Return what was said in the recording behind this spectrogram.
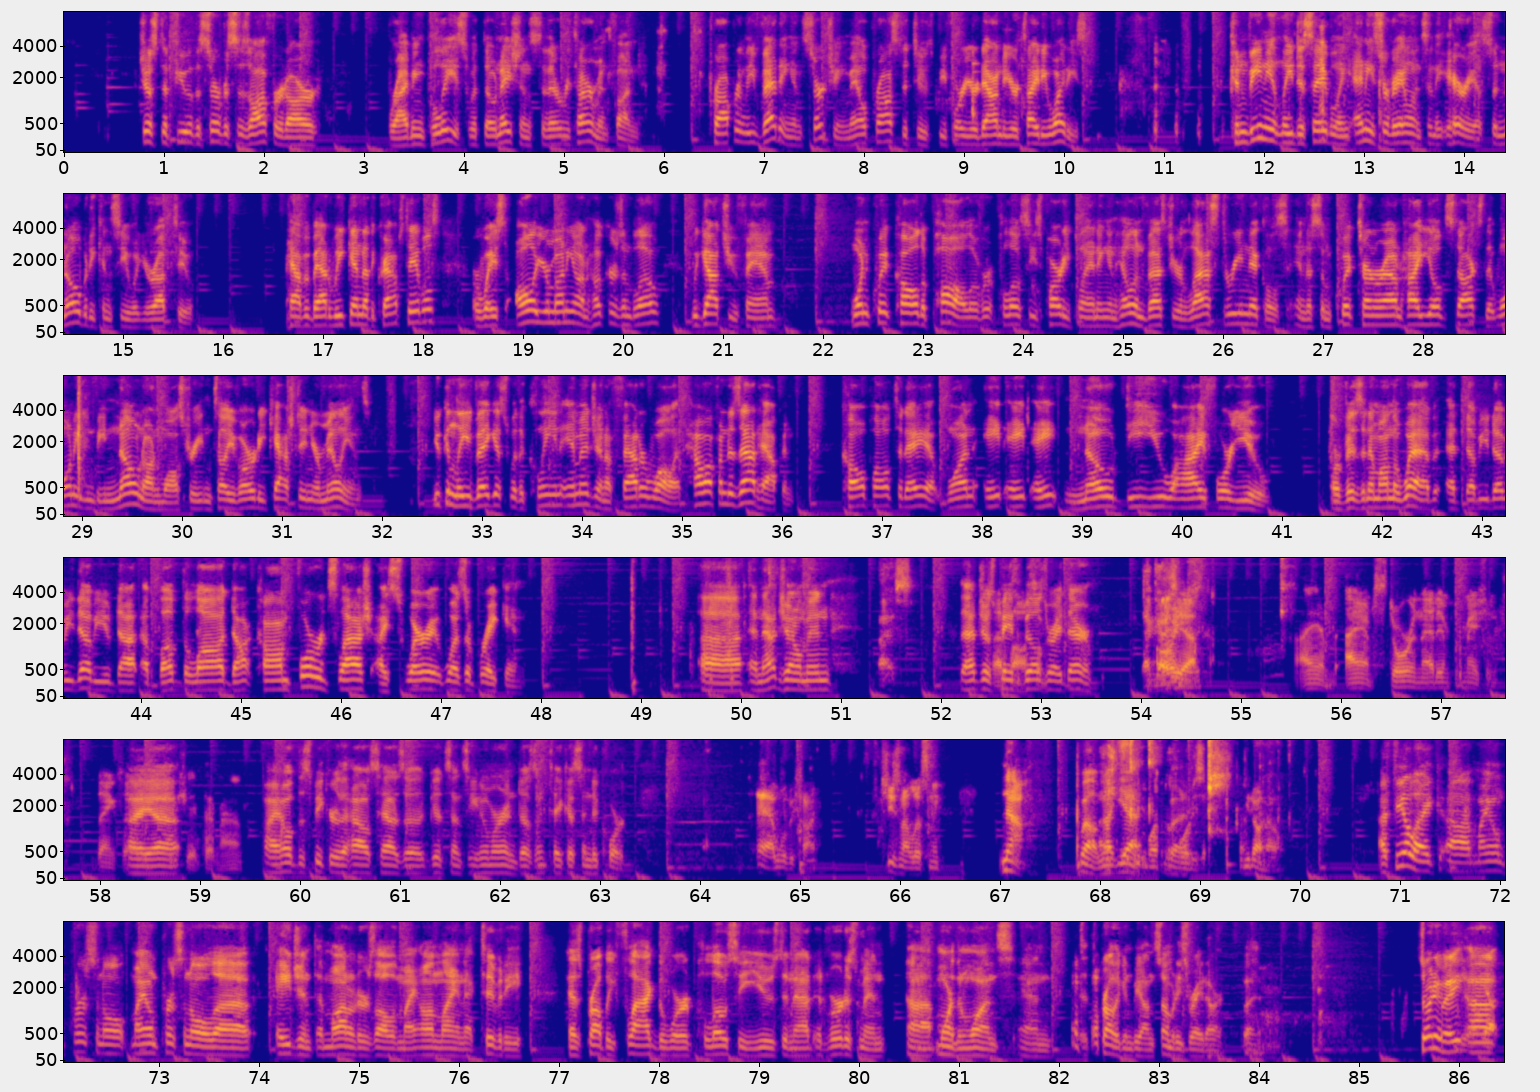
Just a few of the services offered are bribing police with donations to their retirement fund, properly vetting and searching male prostitutes before you're down to your tidy whities, conveniently disabling any surveillance in the area so nobody can see what you're up to. Have a bad weekend at the craps tables or waste all your money on hookers and blow? We got you, fam. One quick call to Paul over at Pelosi's Party Planning, and he'll invest your last three nickels into some quick turnaround high yield stocks that won't even be known on Wall Street until you've already cashed in your millions. You can leave Vegas with a clean image and a fatter wallet. How often does that happen? Call Paul today at 1 888 NO DUI for you or visit him on the web at www.abovethelaw.com forward slash I swear it was a break in. Uh, and that gentleman, nice. that just That's pays the bills right there. That Oh guy's yeah. I am I am storing that information. Thanks. I, I, uh, appreciate that, man. I hope the Speaker of the House has a good sense of humor and doesn't take us into court. Yeah, we'll be fine. She's not listening. No. Well, not yet. But- You don't know. I feel like uh, my own personal my own personal uh, agent that monitors all of my online activity has probably flagged the word Pelosi used in that advertisement uh, more than once, and it's probably going to be on somebody's radar. But so anyway, uh,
